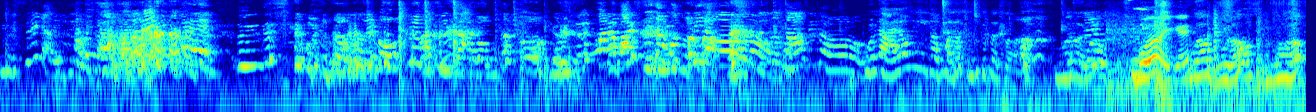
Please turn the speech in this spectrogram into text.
이거 쓰레기 아니지? 은근 싫어 있어. 아 진짜? 아? 어 뭔데? 아 막 찢어 막 찢어 나 찢어 원래 아영이가 받았으면 좋겠다 했잖아. 뭐야 이거? 뭐야, 이게? 뭐야 뭐야? 뭐야?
